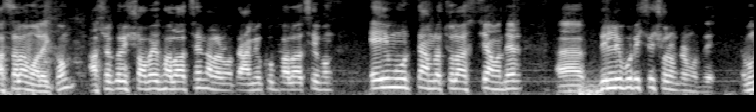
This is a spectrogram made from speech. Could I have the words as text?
আসসালামু আলাইকুম। আশা করি সবাই ভালো আছেন, আল্লাহর মতে আমিও খুব ভালো আছি এবং এই মুহূর্তে আমরা চলে আসছি আমাদের দিল্লি বুটিক্সের শোরুমটার মধ্যে এবং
